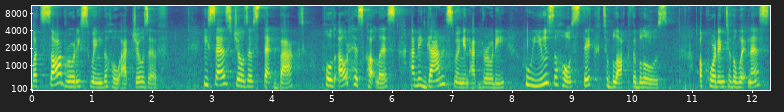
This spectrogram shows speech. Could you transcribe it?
but saw Brody swing the hoe at Joseph. He says Joseph stepped back, pulled out his cutlass, and began swinging at Brody, who used the hoe stick to block the blows. According to the witness,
